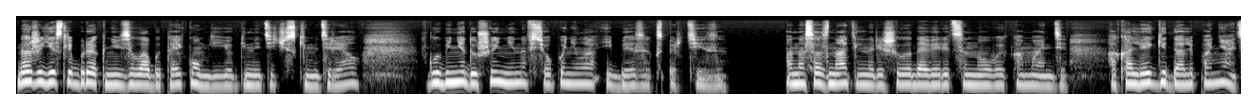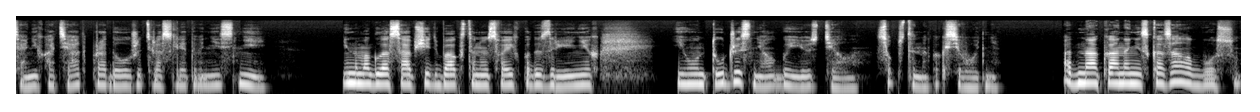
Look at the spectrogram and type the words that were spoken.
Даже если Брэк не взяла бы тайком ее генетический материал, в глубине души Нина все поняла и без экспертизы. Она сознательно решила довериться новой команде, а коллеги дали понять, они хотят продолжить расследование с ней. Нина могла сообщить Бакстону о своих подозрениях, и он тут же снял бы ее с дела, собственно, как сегодня. Однако она не сказала боссу,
